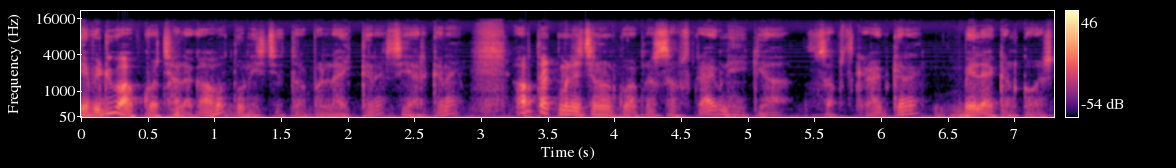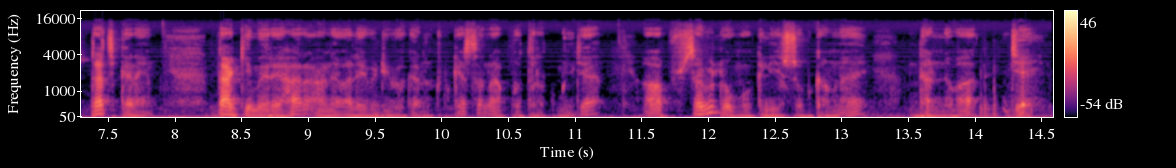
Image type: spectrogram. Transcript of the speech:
ये वीडियो आपको अच्छा लगा हो तो निश्चित तौर पर लाइक करें, शेयर करें। अब तक मेरे चैनल को आपने सब्सक्राइब नहीं किया, सब्सक्राइब करें, बेल आइकन को टच करें, ताकि मेरे हर आने वाले वीडियो का नोटिफिकेशन आपको तुरंत मिल जाए। आप सभी लोगों के लिए शुभकामनाएँ, धन्यवाद, जय हिंद।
